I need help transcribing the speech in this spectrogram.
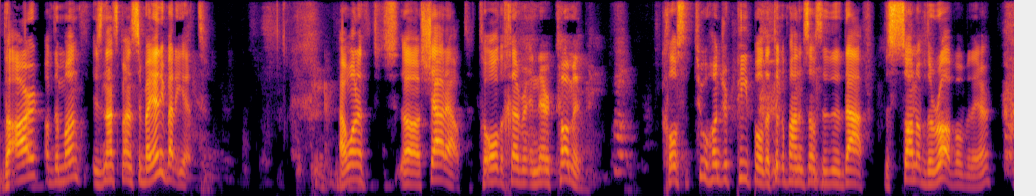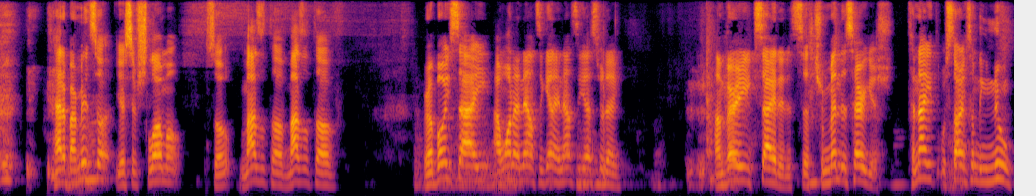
The art of the month is not sponsored by anybody yet. I want to uh, shout out to all the chevra in their Talmud. Close to 200 people that took upon themselves to do the daf. The son of the Rav over there had a bar mitzvah, Yosef Shlomo. So, Mazel Tov, Mazel Tov. Rabbi Isai, I want to announce again, I announced it yesterday. I'm very excited. It's a tremendous hergish. Tonight we're starting something new,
